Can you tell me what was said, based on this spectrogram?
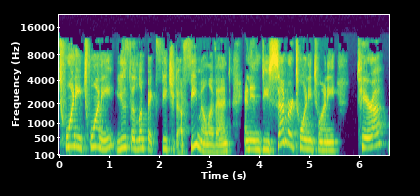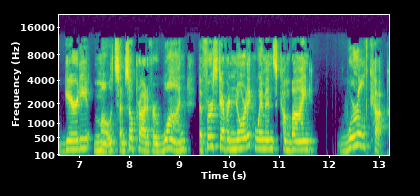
2020 Youth Olympic featured a female event, and in December 2020. Tara Geraghty Moats, I'm so proud of her, won the first ever Nordic Women's Combined World Cup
